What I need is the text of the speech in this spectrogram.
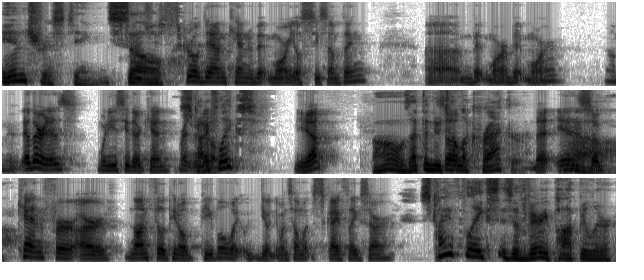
Interesting. So scroll down, Ken, a bit more. You'll see something. Uh, a bit more, a bit more. Oh, maybe. oh, there it is. What do you see there, Ken? Right in the middle. skyflakes. Yep, Oh, is that the Nutella cracker? that is. So, Ken, for our non-Filipino people, what, do, you, do you want to tell them what skyflakes are? Skyflakes is a very popular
